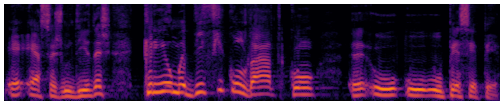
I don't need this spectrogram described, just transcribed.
essas medidas, cria uma dificuldade com eh, o, o, o, PCP.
